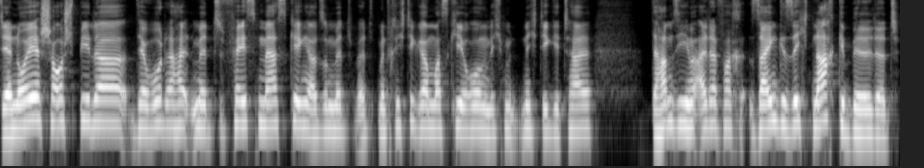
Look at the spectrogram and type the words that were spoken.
der neue Schauspieler, der wurde halt mit Face Masking, also mit, mit, mit richtiger Maskierung, nicht, mit, nicht digital, da haben sie ihm halt einfach sein Gesicht nachgebildet.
